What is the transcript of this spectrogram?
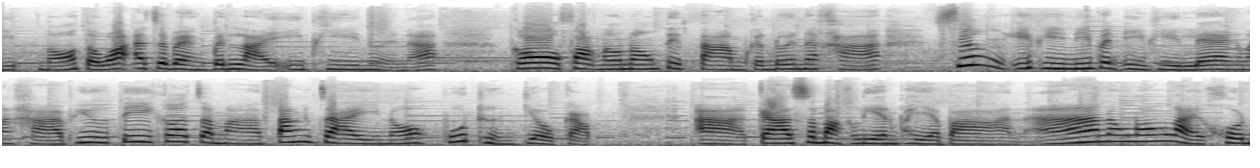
ยิบเนาะแต่ว่าอาจจะแบ่งเป็นหลาย EP หน่อยนะก็ฝากน้องๆติดตามกันด้วยนะคะ ซึ่ง EP นี้เป็น EP แรกนะคะพิวตี้ก็จะมาตั้งใจเนาะพูดถึงเกี่ยวกับ การสมัครเรียนพยาบาลน้องๆหลายคน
